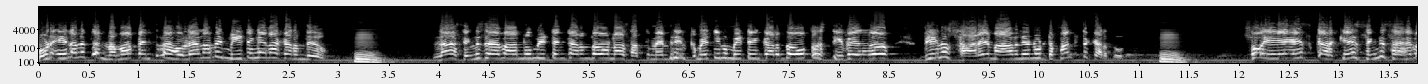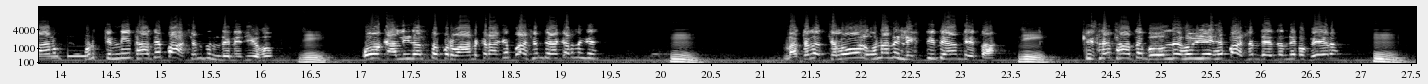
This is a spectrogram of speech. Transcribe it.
ਹੁਣ ਇਹਨਾਂ ਨੇ ਤਾਂ ਨਵਾਂ ਪੈਂਤਰਾ ਹੋ ਲਿਆ ਨਾ ਵੀ ਮੀਟਿੰਗ ਨਾ ਕਰਨ ਦਿਓ। ਹੂੰ। ਨਾ ਸਿੰਘ ਸਾਹਿਬਾਨ ਨੂੰ ਮੀਟਿੰਗ ਕਰਨ ਦੋ ਨਾ ਸੱਤ ਮੈਂਬਰੀ ਕਮੇਟੀ ਨੂੰ ਮੀਟਿੰਗ ਕਰ ਦੋ ਉਹ ਤੋਂ ਅਸਤੀਫੇ ਦਿਓ ਵੀ ਇਹਨੂੰ ਸਾਰੇ ਮਾਮਲੇ ਨੂੰ ਡਿਫੰਕਟ ਕਰ ਦੋ ਹੂੰ। ਸੋ ਇਸ ਕਰਕੇ ਸਿੰਘ ਸਾਹਿਬਾਨ ਹੁਣ ਕਿੰਨੀ ਥਾਂ ਤੇ ਭਾਸ਼ਣ ਦਿੰਦੇ ਨੇ ਜੀ ਉਹ। ਜੀ। ਉਹ ਅਕਾਲੀ ਦਲ ਤੋਂ ਪ੍ਰਵਾਨ ਕਰਾ ਕੇ ਭਾਸ਼ਣ ਦਿਆ ਕਰਨਗੇ। ਹੂੰ। ਮਤਲਬ ਚਲੋ ਉਹਨਾਂ ਨੇ ਲਿਖਤੀ ਬਿਆਨ ਦਿੱਤਾ। ਜੀ। ਕਿਸੇ ਥਾਂ ਤੇ ਬੋਲਦੇ ਹੋਏ ਇਹ ਭਾਸ਼ਣ ਦੇ ਦਿੰਦੇ ਹੋ ਫੇਰ। ਹੂੰ।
